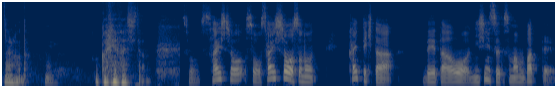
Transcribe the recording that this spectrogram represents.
なるほど。わうん、かりました。そう、最初、そう、最初、その、帰ってきたデータを2進数でそのままバッて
